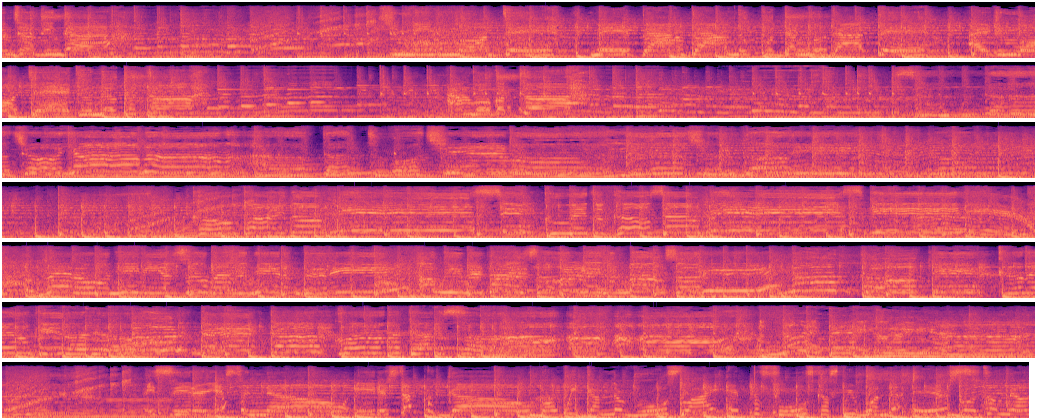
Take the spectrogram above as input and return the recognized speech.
이상적인가? 취미는 뭔데 매일 밤밤 누구당 놀았대 알지 못해 그 누구도? 아무것도? 사라져야 We want the air. Go to Mel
